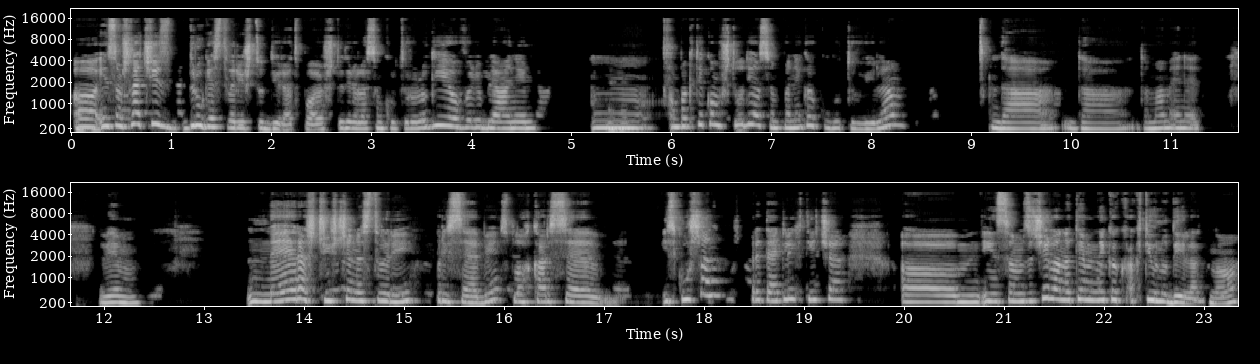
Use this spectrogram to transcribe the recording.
Uh, in sem šla čez druge stvari študirati. Pol. Študirala sem kulturologijo v Ljubljani. Um, ampak tekom študija sem pa nekako ugotovila, da, da, da imam ene, ne vem, nerazčiščene stvari pri sebi, sploh kar se izkušenj preteklih tiče. Um, in sem začela na tem nekako aktivno delati. No.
